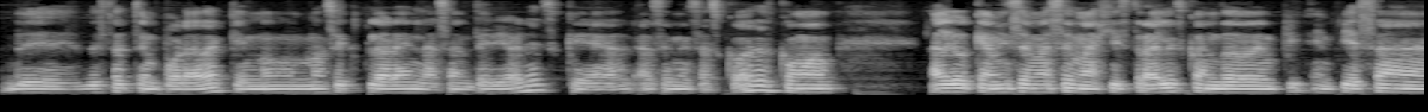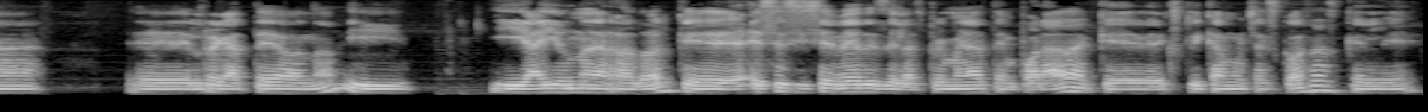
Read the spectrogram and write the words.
de, de esta temporada, que no, no, se explora en las anteriores, que hacen esas cosas, como algo que a mí se me hace magistral es cuando empieza eh, el regateo, ¿no? Y, hay un narrador que ese sí se ve desde la primera temporada, que explica muchas cosas que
